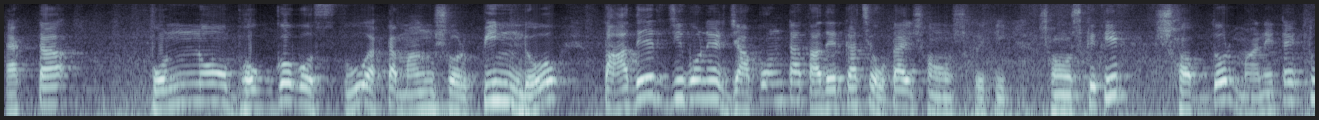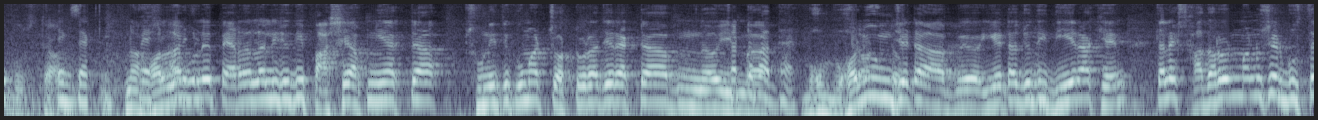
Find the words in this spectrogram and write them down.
একটা পণ্য ভোগ্য বস্তু একটা মাংসর পিণ্ড তাদের জীবনের যাপনটা তাদের কাছে ওটাই সংস্কৃতি। সংস্কৃতির শব্দর মানেটা একটু বুঝতে হবে। না হল্লা বলে প্যারালালি যদি পাশে আপনি একটা সুনীতি কুমার চট্টরাজের একটা। ভলিউম যেটা ইয়েটা যদি দিয়ে রাখেন তাহলে সাধারণ মানুষের বুঝতে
